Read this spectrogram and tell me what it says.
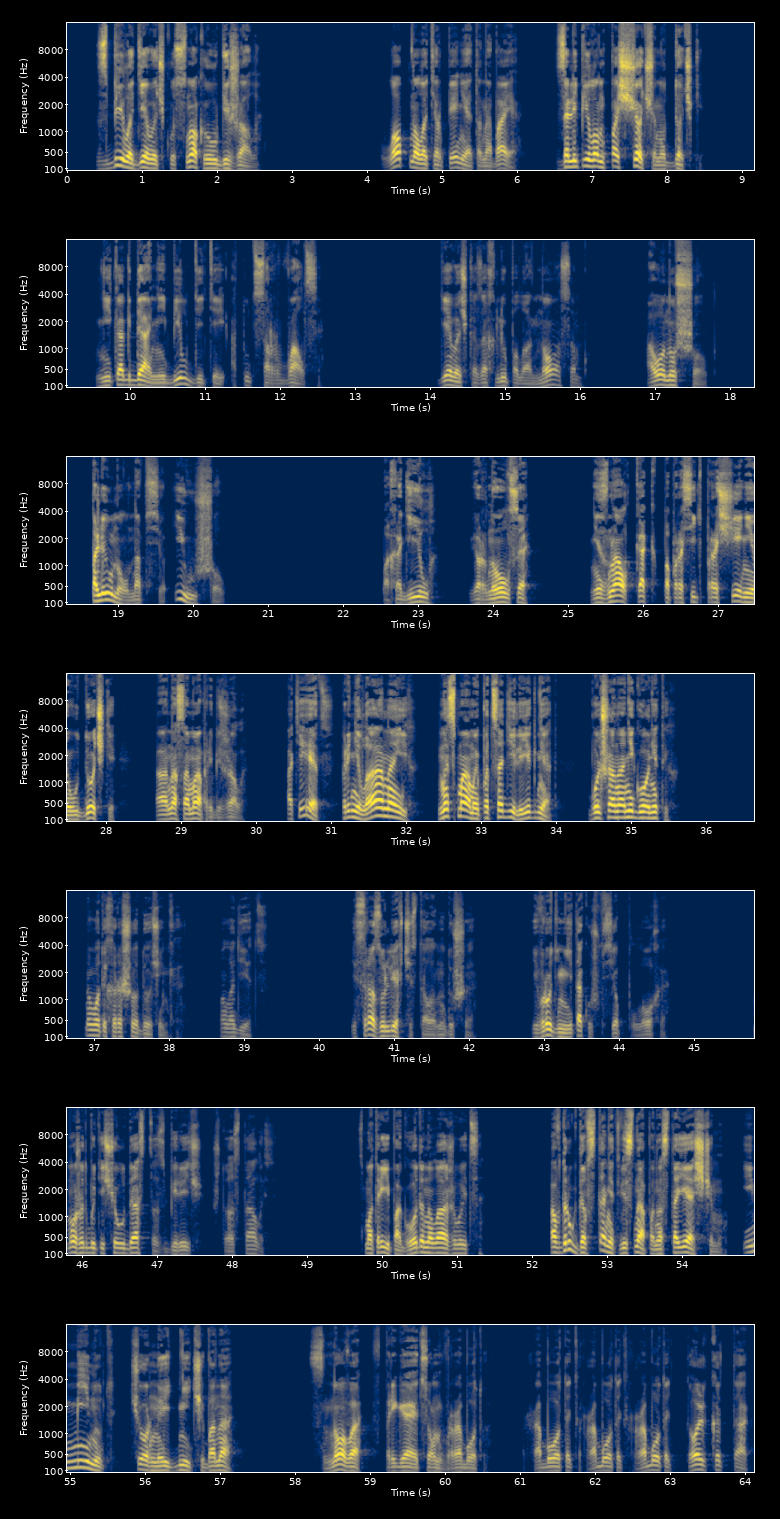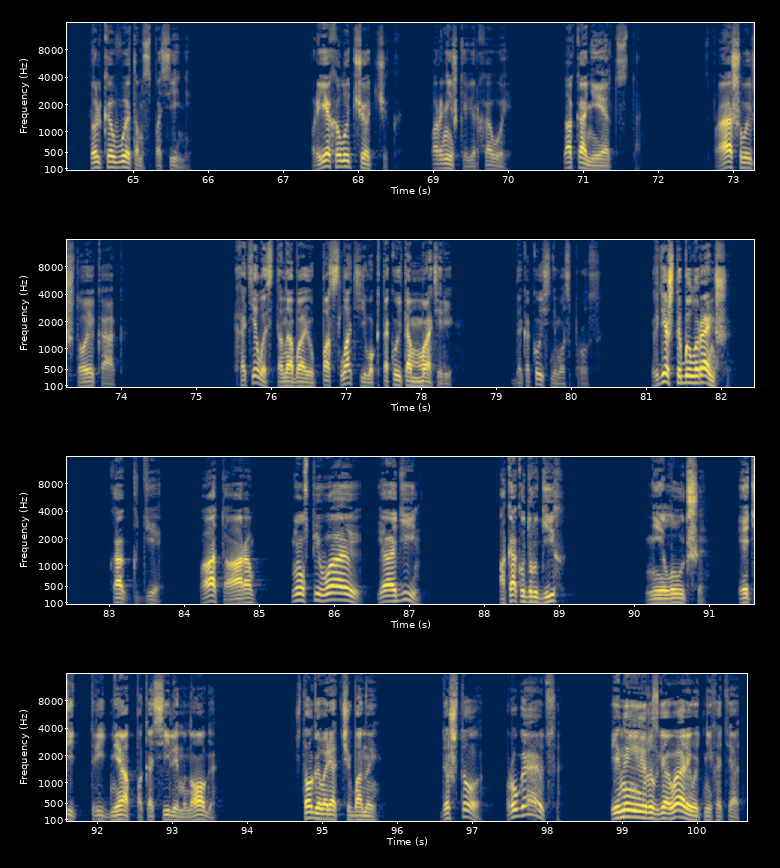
сбила девочку с ног и убежала. Лопнуло терпение Танабая. Залепил он пощечину дочке. Никогда не бил детей, а тут сорвался. Девочка захлюпала носом, а он ушел. Плюнул на все и ушел. Походил, вернулся. Не знал, как попросить прощения у дочки, а она сама прибежала. «Отец, приняла она их. Мы с мамой подсадили ягнят. Больше она не гонит их». «Ну вот и хорошо, доченька. Молодец». И сразу легче стало на душе. И вроде не так уж все плохо. Может быть, еще удастся сберечь, что осталось. Смотри, и погода налаживается. А вдруг да встанет весна по-настоящему, и минут черные дни чебана. Снова впрягается он в работу. Работать, работать, работать, только так, только в этом спасение. Приехал учетчик, парнишка верховой. Наконец-то. Спрашивает, что и как. Хотелось Танабаю послать его к такой-то матери. Да какой с него спрос? Где ж ты был раньше? Как где? По отарам. Не успеваю, я один. А как у других? Не лучше. Эти три дня покосили много. Что говорят чебаны? Да что, ругаются. Иные разговаривать не хотят.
